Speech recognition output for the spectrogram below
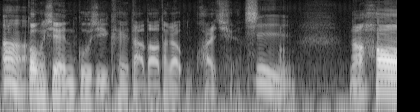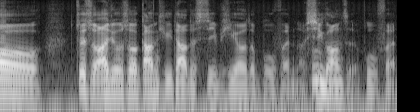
嗯，贡献估计可以达到大概五块钱，是。然后最主要就是说刚提到的 CPU 的部分呢，矽光子的部分，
